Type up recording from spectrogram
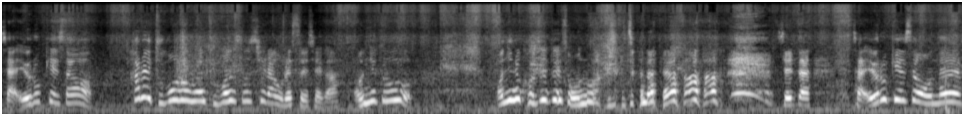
자, 요렇게 해서 하루에 두 번 오면 두 번 쓰시라고 그랬어요, 제가. 언니도, 언니는 거제도에서 오늘 와셨잖아요. 자, 일단, 자, 이렇게 해서 오늘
